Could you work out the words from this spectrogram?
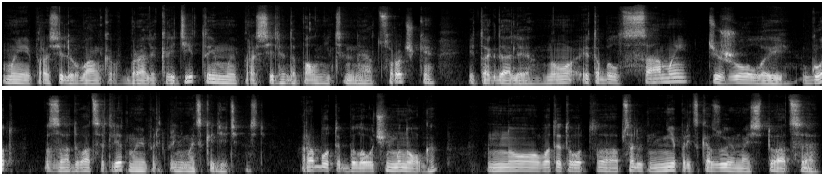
Мы просили у банков, брали кредиты, мы просили дополнительные отсрочки и так далее. Но это был самый тяжелый год за 20 лет моей предпринимательской деятельности. Работы было очень много, но вот эта вот абсолютно непредсказуемая ситуация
